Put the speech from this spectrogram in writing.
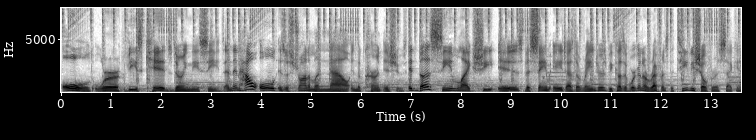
old were these kids during these scenes? And then how old is Astronema now in the current issue? Issues. It does seem like she is the same age as the Rangers because if we're to reference the TV show for a second,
